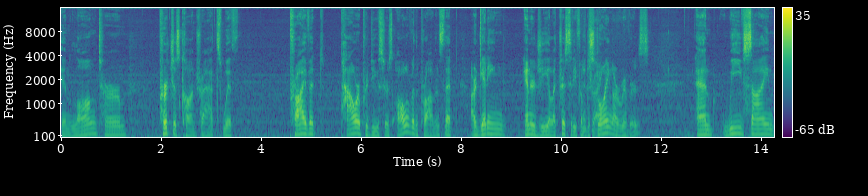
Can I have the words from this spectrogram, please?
in long term purchase contracts with private power producers all over the province that are getting energy, electricity from That's right. destroying our rivers. And we've signed,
